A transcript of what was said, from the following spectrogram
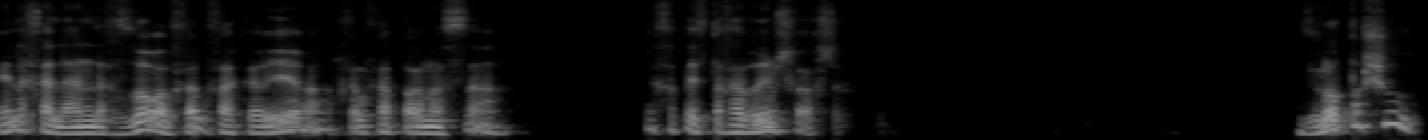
אין לך לאן לחזור, הלכה לך קריירה, הלכה לך פרנסה, לחפש את החברים שלך עכשיו. זה לא פשוט,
